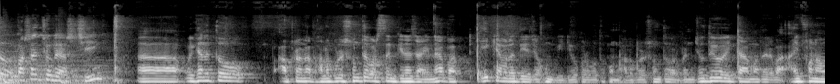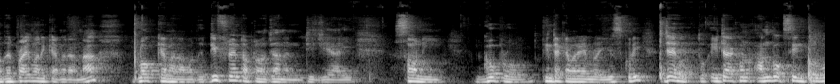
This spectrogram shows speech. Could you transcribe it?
তো বাসায় চলে আসছি। ওইখানে তো আপনারা ভালো করে শুনতে পারছেন কিনা জানি না বাট এই ক্যামেরা দিয়ে যখন ভিডিও করব তখন ভালো করে শুনতে পারবেন। যদিও এটা আমাদের আইফোন আমাদের প্রাইমারি ক্যামেরা না ব্লক ক্যামেরা আমাদের ডিফারেন্ট আপনারা জানেন ডিজিআই সনি গোপ্রো তিনটা ক্যামেরাই আমরা ইউজ করি। যাই হোক, তো এটা এখন আনবক্সিং করব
